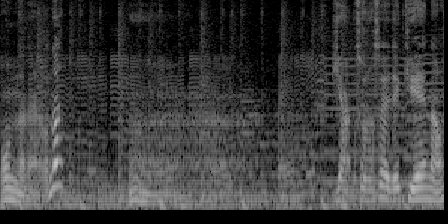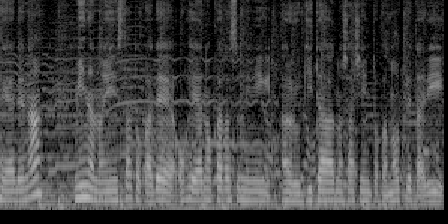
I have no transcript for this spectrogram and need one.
女なんやろな。うん。いやそりゃそれで綺麗なお部屋でな。みんなのインスタとかでお部屋の片隅にあるギターの写真とか載ってたり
